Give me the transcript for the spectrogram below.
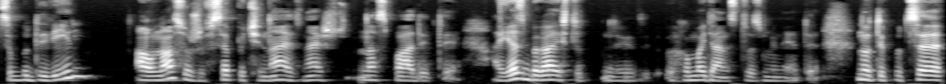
це буде він. А у нас вже все починає, знаєш, нас падати. А я збираюсь тут е, громадянство змінити. Ну, типу, це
